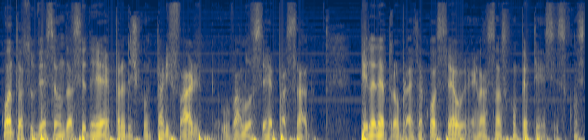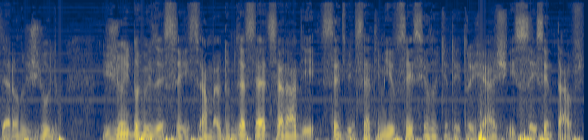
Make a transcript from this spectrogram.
Quanto à subversão da CDE para desconto tarifário, o valor a ser repassado pela Eletrobras à COCEL em relação às competências, considerando julho, junho de 2016 a maio de 2017, será de R$ 127.683,06.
